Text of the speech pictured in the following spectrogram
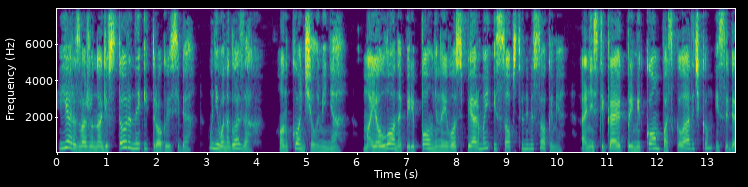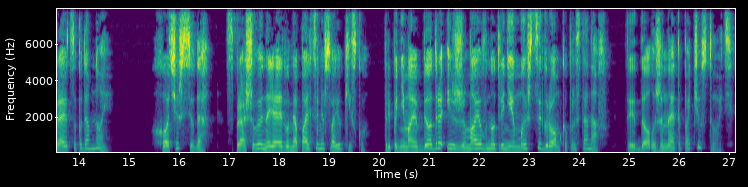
Я развожу ноги в стороны и трогаю себя. У него на глазах. Он кончил меня. Мое лоно переполнено его спермой и собственными соками. Они стекают прямиком по складочкам и собираются подо мной. «Хочешь сюда?» Спрашиваю, ныряя двумя пальцами в свою киску. Приподнимаю бедра и сжимаю внутренние мышцы, громко простонав. «Ты должен это почувствовать».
